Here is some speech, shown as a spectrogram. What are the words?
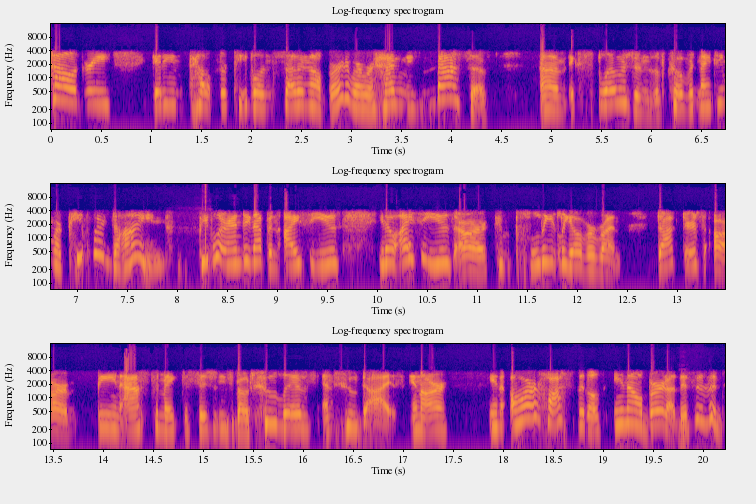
Calgary, getting help for people in southern Alberta where we're having these massive um, explosions of COVID 19 where people are dying. People are ending up in ICUs. You know, ICUs are completely overrun. Doctors are being asked to make decisions about who lives and who dies in our in our hospitals in Alberta. This isn't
